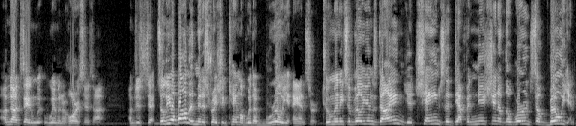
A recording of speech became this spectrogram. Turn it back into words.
I'm not saying women are horses. I, I'm just saying. So the Obama administration came up with a brilliant answer. Too many civilians dying? You change the definition of the word civilian.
